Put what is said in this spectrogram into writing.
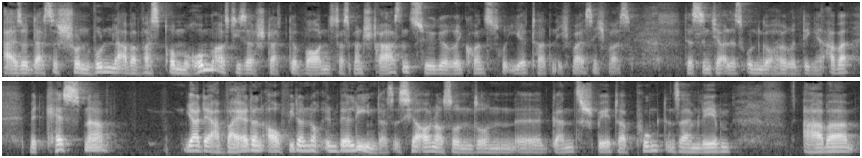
Also das ist schon ein Wunder, aber was drumherum aus dieser Stadt geworden ist, dass man Straßenzüge rekonstruiert hat und ich weiß nicht was, das sind ja alles ungeheure Dinge. Aber mit Kästner, ja, der war ja dann auch wieder noch in Berlin. Das ist ja auch noch so ein, so ein äh, ganz später Punkt in seinem Leben. Aber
